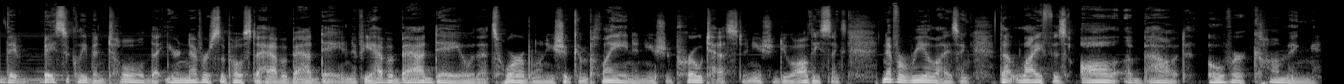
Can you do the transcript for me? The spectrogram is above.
they've basically been told that you're never supposed to have a bad day. And if you have a bad day, oh, that's horrible. And you should complain and you should protest and you should do all these things, never realizing that life is all about overcoming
